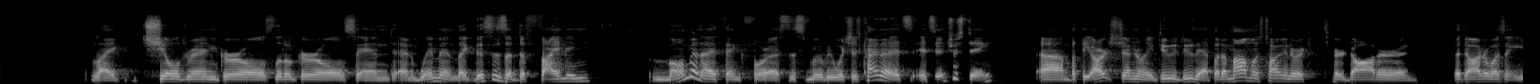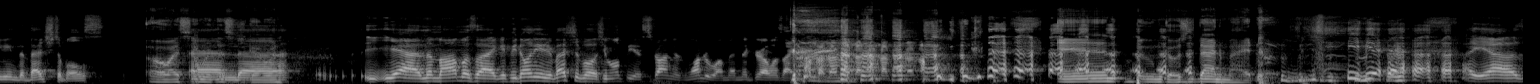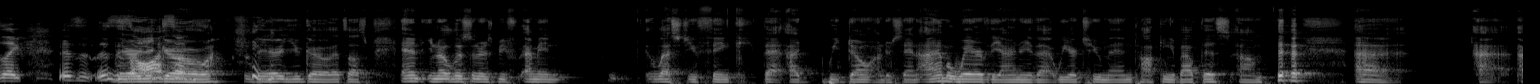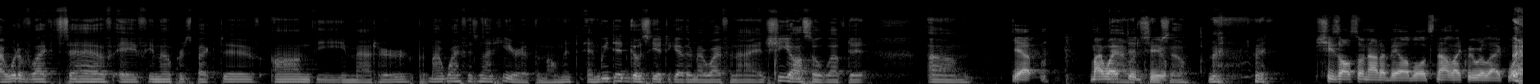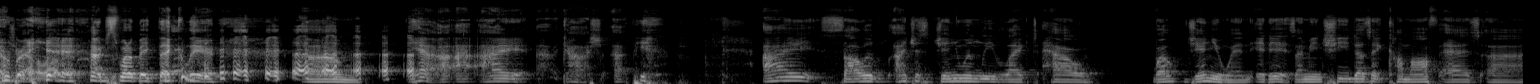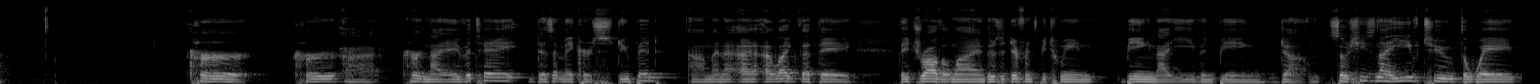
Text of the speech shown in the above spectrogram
like children, girls, little girls, and and women. Like this is a defining moment, I think, for us. This movie, which is kind of it's it's interesting, um, but the arts generally do do that. But a mom was talking to her, her daughter, and the daughter wasn't eating the vegetables. Oh, I see where this is going. Uh, yeah, and the mom was like, "If you don't eat your vegetables, you won't be as strong as Wonder Woman." The girl was like, and boom goes the dynamite. yeah, yeah. I was like, "This is this there is awesome." There you go. There you go. That's awesome. And you know, listeners, be I mean, lest you think that I we don't understand, I am aware of the irony that we are two men talking about this. Um, uh, I, would have liked to have a female perspective on the matter, but my wife is not here at the moment. And we did go see it together, my wife and I, and she also loved it. Um, yep, my wife yeah, did too. So. She's also not available. It's not like we were like, well, right. I just want to make that clear. um, yeah, I, I, gosh, I, I solid. I just genuinely liked how well, genuine it is. I mean, she doesn't come off as uh, her her uh, her naivete doesn't make her stupid. Um, and I, I like that they they draw the line. There's a difference between being naive and being dumb. So she's naive to the way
